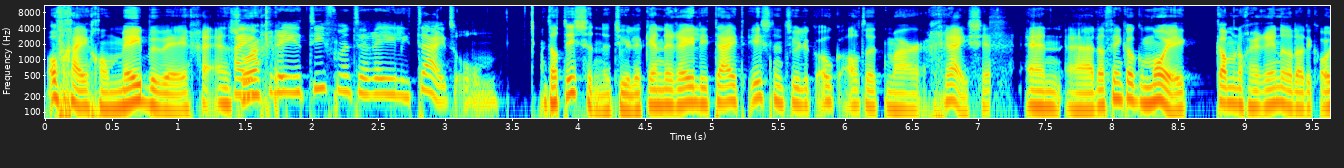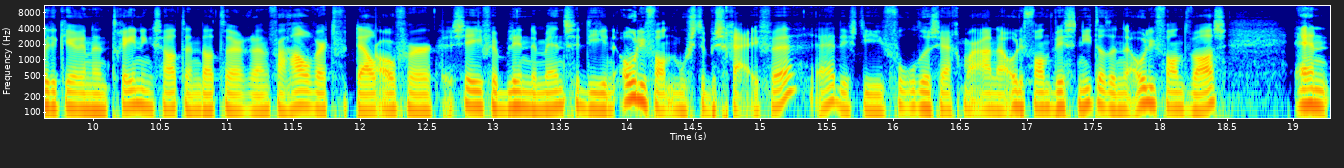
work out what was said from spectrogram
Of ga je gewoon meebewegen en Ga je creatief met de realiteit om? dat is het natuurlijk. En de realiteit is natuurlijk ook altijd maar grijs. Hè? En eh, dat vind ik ook mooi. Ik kan me nog herinneren dat ik ooit een keer in een training zat en dat er een verhaal werd verteld over zeven blinde mensen die een olifant moesten beschrijven. Hè? Dus die voelden zeg maar aan een olifant, wisten niet dat het een olifant was. En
